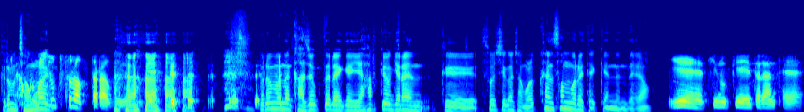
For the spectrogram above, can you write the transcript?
그럼 조금 정말 쑥스럽더라고요. 그러면은 가족들에게 이 합격이라는 그 소식은 정말 큰 선물이 됐겠는데요. 예, 뒤늦게 애들한테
